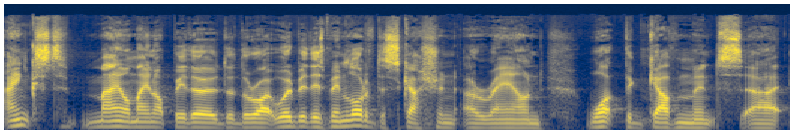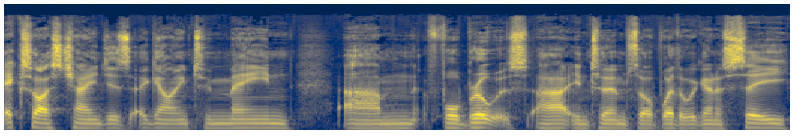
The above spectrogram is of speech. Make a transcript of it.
angst, may or may not be the, the, the, right word, but there's been a lot of discussion around what the government's uh, excise changes are going to mean um, for brewers uh, in terms of whether we're going to see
